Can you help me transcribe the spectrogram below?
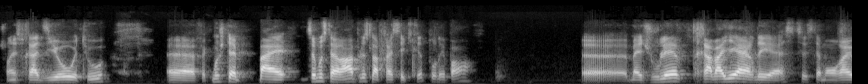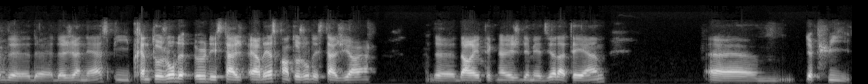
journaliste radio et tout. fait que moi, j'étais, ben, moi, c'était vraiment plus la presse écrite au départ. mais je voulais travailler à RDS, c'était mon rêve de, jeunesse. Puis ils prennent toujours, eux, des. RDS prend toujours des stagiaires d'art et technologie des médias, la TM. Euh, depuis.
